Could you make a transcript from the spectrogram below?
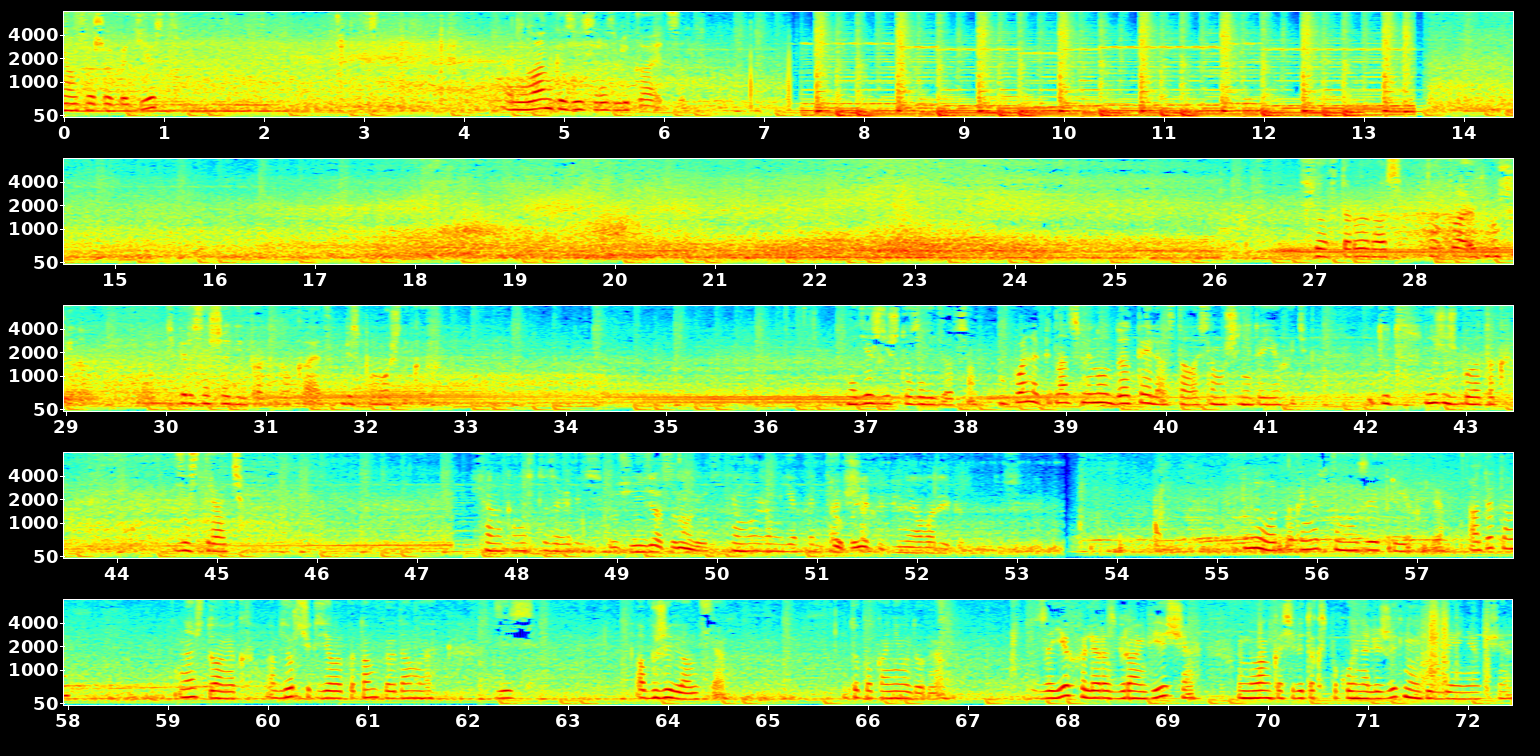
Нам Саша опять ест. А Миланка здесь развлекается. Все, второй раз толкают машину. Теперь Саша один, правда, толкает, без помощников. В надежде, что заведется. Буквально 15 минут до отеля осталось на машине доехать. И тут нужно же было так застрять. Все, наконец-то завелись. Короче, нельзя останавливаться. И можем ехать Все, дальше. поехали. У меня аварийка. Ну вот, наконец-то мы уже и приехали. А вот это наш домик. Обзорчик сделаю потом, когда мы здесь обживемся. А то пока неудобно. Заехали, разбираем вещи. А Миланка себе так спокойно лежит, на удивление вообще.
